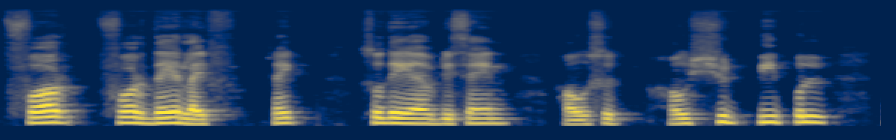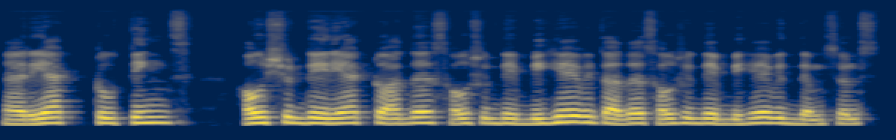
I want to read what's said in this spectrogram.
for for their life, right? So they have designed how should how should people uh, react to things? How should they react to others? How should they behave with others? How should they behave with themselves?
